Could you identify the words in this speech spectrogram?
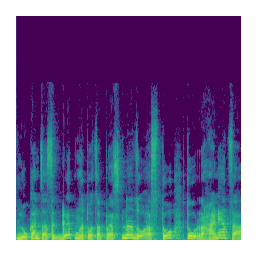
लोकांचा सगळ्यात महत्त्वाचा प्रश्न जो असतो तो राहण्याचा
